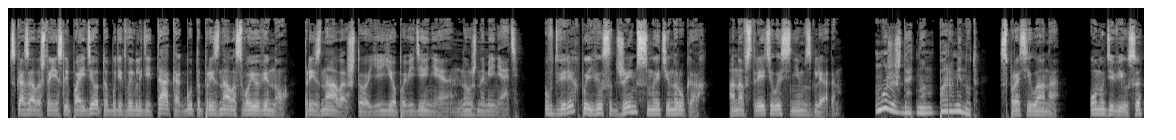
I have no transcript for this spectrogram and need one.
Сказала, что если пойдет, то будет выглядеть так, как будто признала свою вину. Признала, что ее поведение нужно менять. В дверях появился Джеймс с Мэтью на руках. Она встретилась с ним взглядом. «Можешь дать нам пару минут?» — спросила она. Он удивился.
